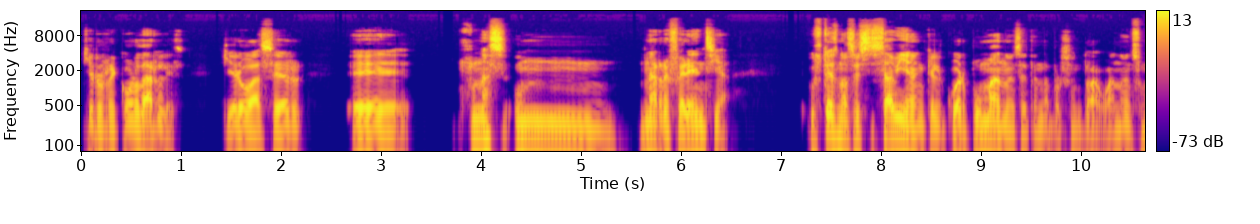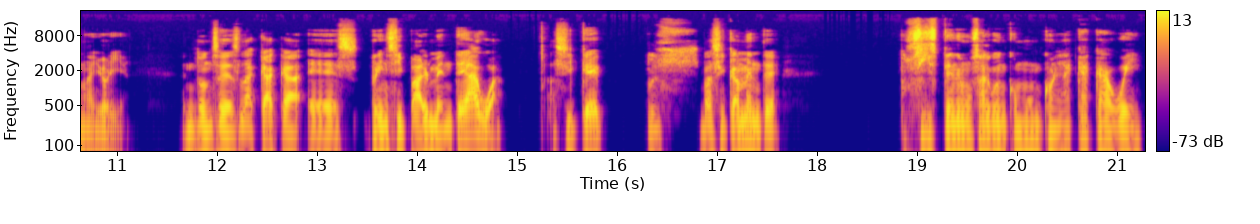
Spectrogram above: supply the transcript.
quiero recordarles, quiero hacer eh, una, una referencia. Ustedes no sé si sabían que el cuerpo humano es 70% agua, ¿no? En su mayoría. Entonces la caca es principalmente agua. Así que, pues, básicamente, pues sí tenemos algo en común con la caca, güey.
